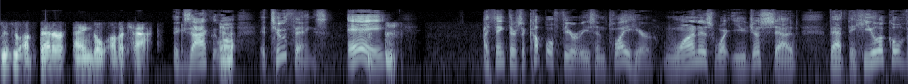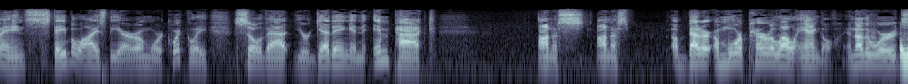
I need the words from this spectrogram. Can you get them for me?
gives you a better angle of attack. Exactly. And well, two things. A, I think there's a couple theories in play here. One is what you just said that the helical vanes stabilize the arrow more quickly so that you're getting an impact on a on a a better a more parallel angle. In other words,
